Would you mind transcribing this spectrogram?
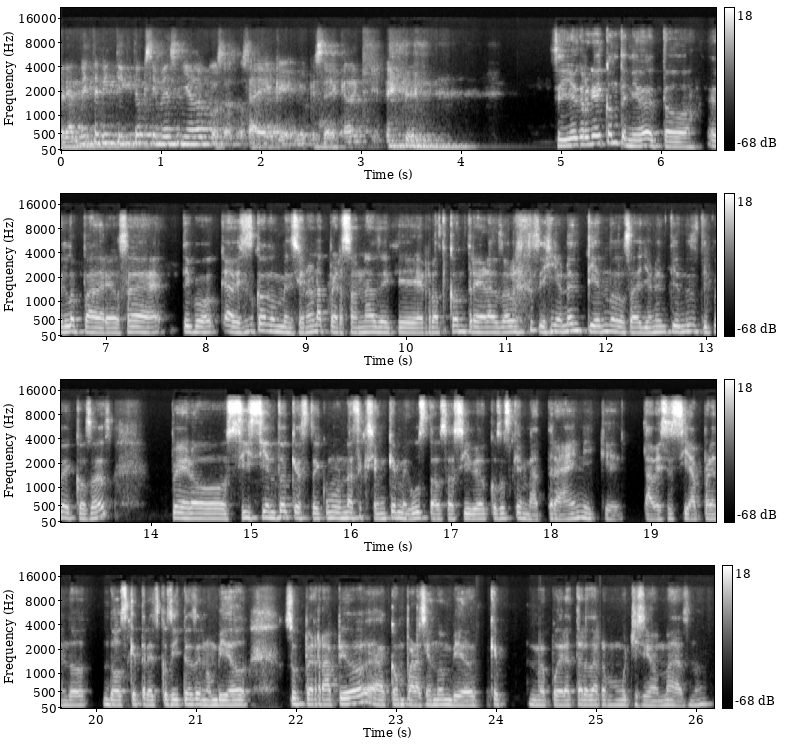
realmente mi TikTok sí me ha enseñado cosas, o sea, de que lo que sea de cada quien. Sí, yo creo que hay contenido de todo, es lo padre, o sea, tipo, a veces cuando mencionan a personas de que Rod Contreras o algo así, yo no entiendo, o sea, yo no entiendo ese tipo de cosas, pero sí siento que estoy como en una sección que me gusta, o sea, sí veo cosas que me atraen y que a veces sí aprendo dos que tres cositas en un video súper rápido a comparación de un video que me podría tardar muchísimo más, ¿no?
